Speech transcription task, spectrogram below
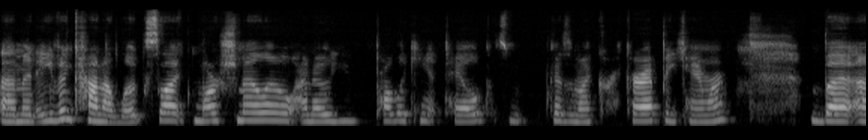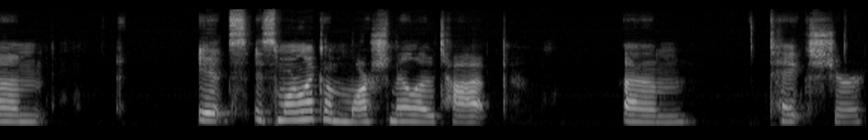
Um, it even kind of looks like marshmallow. I know you probably can't tell because of my crappy camera, but um, it's it's more like a marshmallow type um, texture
